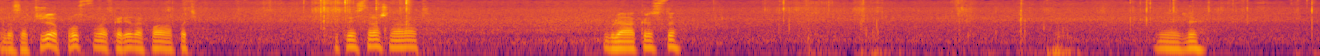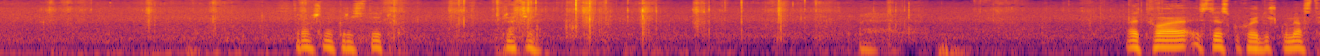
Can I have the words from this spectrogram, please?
Да се чудя просто на къде да хвана пътя. Тук е страшна работа. Голяма кръста. Гледай, гледай. Страшна кръста е тук. Приятели. Е, това е истинско хайдушко място.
